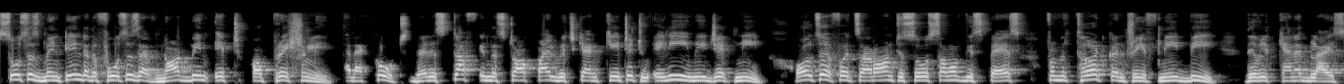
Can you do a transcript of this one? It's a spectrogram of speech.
Sources maintain that the forces have not been it operationally. And I quote, there is stuff in the stockpile which can cater to any immediate need. Also, efforts are on to source some of the spares from the third country if need be. They will cannibalize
